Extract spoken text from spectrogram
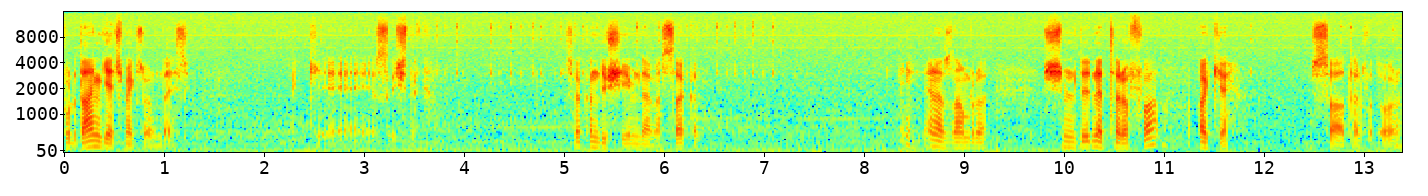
Buradan geçmek zorundayız. Okey, sıçtık. Sakın düşeyim deme, sakın. İyi, en azından bura. Şimdi ne tarafa? Okey. Sağ tarafa doğru.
